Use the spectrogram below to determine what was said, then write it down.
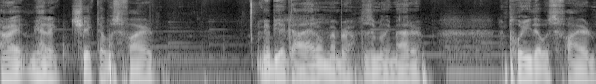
All right, we had a chick that was fired, maybe a guy, I don't remember, it doesn't really matter. Employee that was fired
